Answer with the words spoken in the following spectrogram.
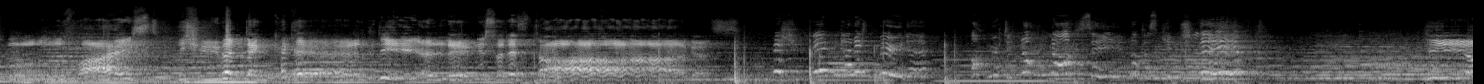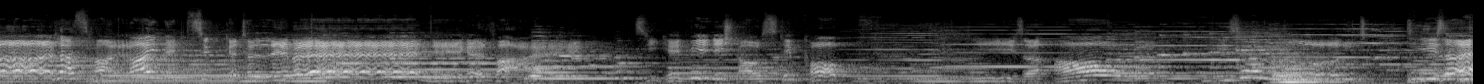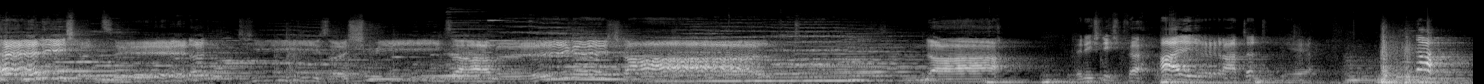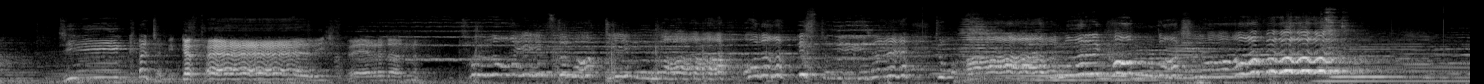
Du weißt, ich überdenke gern die Erlebnisse des Tages. Ich bin gar nicht müde. Auch möchte ich noch nachsehen, ob das Kind schläft. Ja, das war ein entzückete lebendige Weib. Sie geht mir nicht aus dem Kopf. Diese Augen herrlicher Mund, diese herrlichen Zähne, diese schmiegsame Gestalt. Na, wenn ich nicht verheiratet wär, na, die könnte mir gefährlich werden. Träumst du noch immer, oder bist du müde, du armer Kommdotsch?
